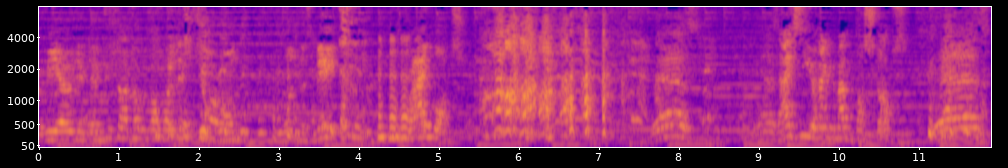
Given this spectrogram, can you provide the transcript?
Rio, don't you start talking about what list you're on. Goodness me. Crime watch. yes. Yes, I see you hanging about bus stops. Yes.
